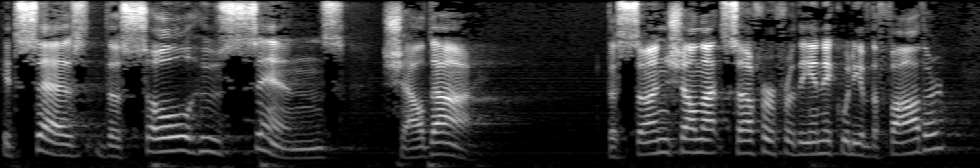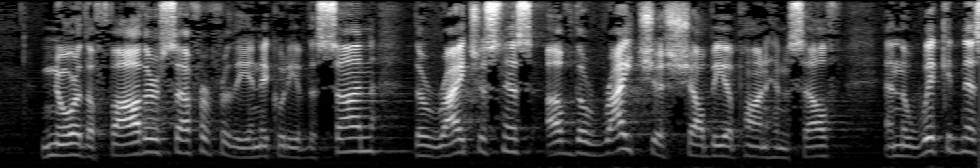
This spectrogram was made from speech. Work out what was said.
it says, "The soul whose sins shall die. The son shall not suffer for the iniquity of the father, nor the father suffer for the iniquity of the son. The righteousness of the righteous shall be upon himself, and the wickedness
